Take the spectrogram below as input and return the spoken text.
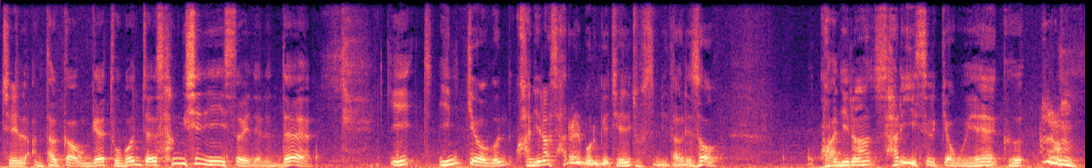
제일 안타까운 게 두 번째 상신이 있어야 되는데 이 인격은 관이나 살을 보는 게 제일 좋습니다. 그래서 관이나 살이 있을 경우에 그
